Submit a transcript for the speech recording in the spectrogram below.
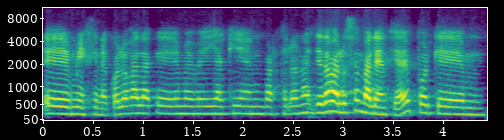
eh, mi ginecóloga, la que me veía aquí en Barcelona, yo daba luz en Valencia, ¿eh? porque,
